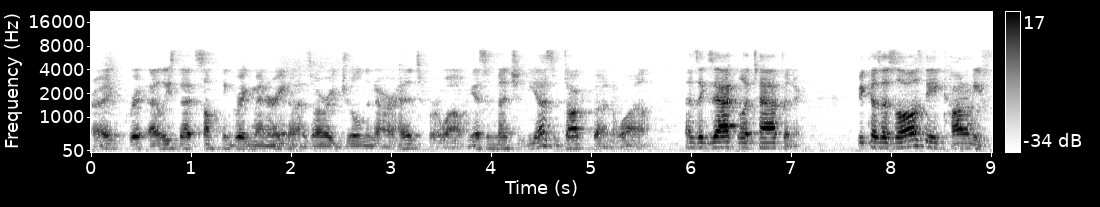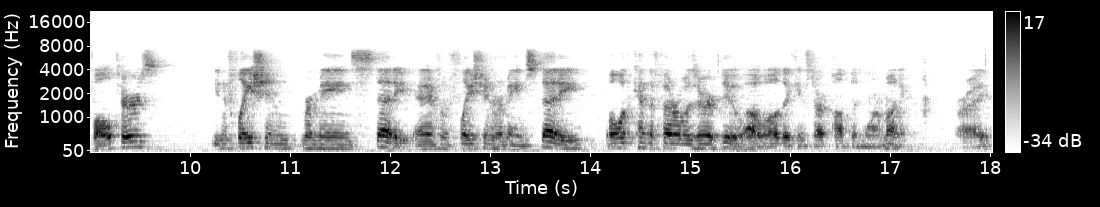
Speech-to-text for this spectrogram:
Right? At least that's something Greg Mannarino has already drilled in our heads for a while. He hasn't mentioned, he hasn't talked about it in a while. That's exactly what's happening. Because as long as the economy falters, inflation remains steady. And if inflation remains steady, well, what can the Federal Reserve do? Oh, well, they can start pumping more money, right?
